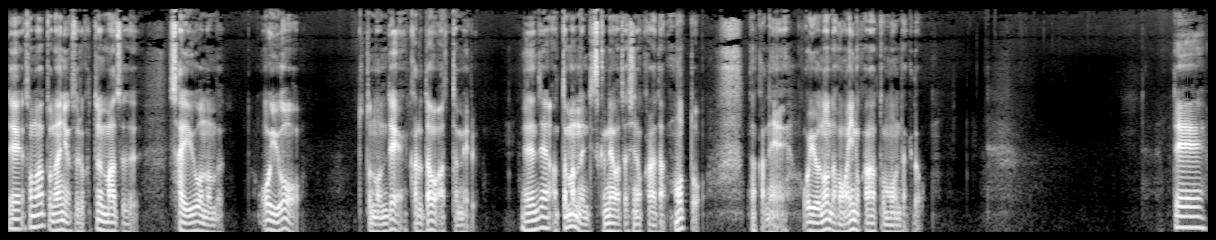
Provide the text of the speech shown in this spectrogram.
でその後何をするかというとまず白湯を飲む。お湯をちょっと飲んで体を温める。全然温まんないんですけどね私の体。もっとなんかねお湯を飲んだ方がいいのかなと思うんだけど。で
